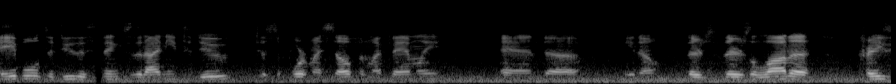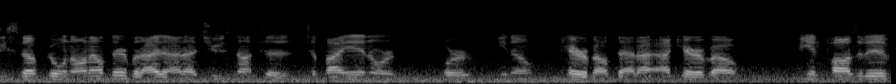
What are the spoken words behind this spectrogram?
able to do the things that I need to do to support myself and my family. And uh, you know, there's there's a lot of crazy stuff going on out there, but I, I, I choose not to to buy in or or you know care about that. I, I care about being positive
